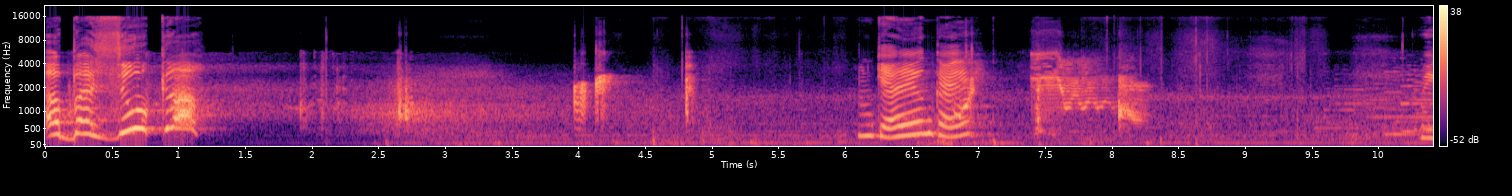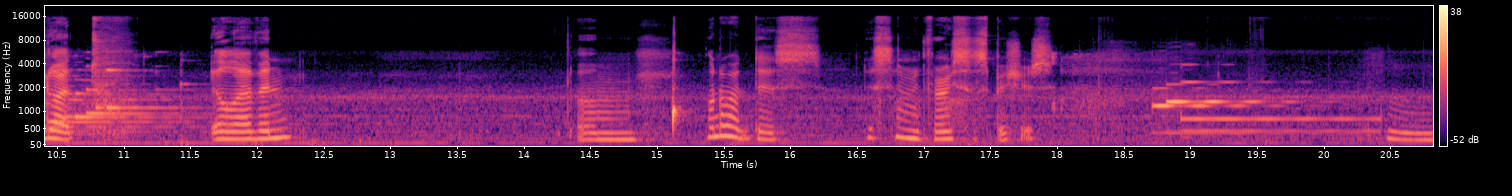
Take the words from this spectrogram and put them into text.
A bazooka? Okay, okay. We got 11. Um, what about this? This seems very suspicious. Hmm.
